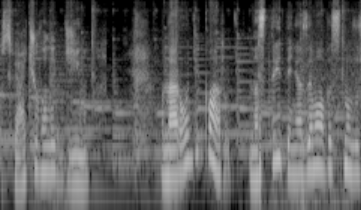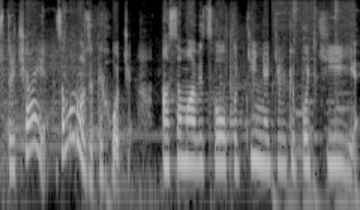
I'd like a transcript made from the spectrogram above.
освячували дім. В народі кажуть, на стрітення зима весну зустрічає, заморозити хоче, а сама від свого хотіння тільки потіє.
